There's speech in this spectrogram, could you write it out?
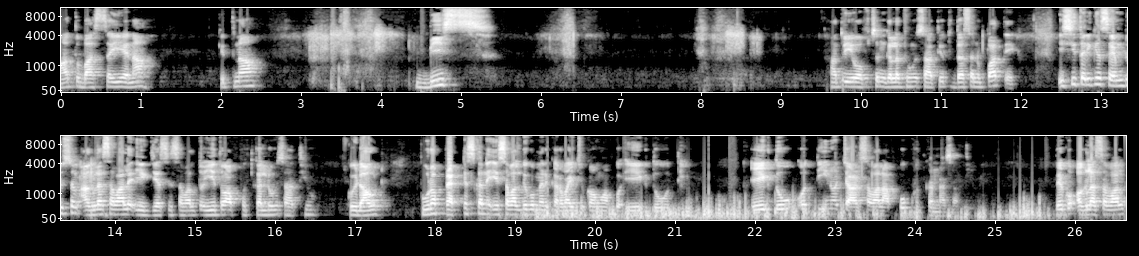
हाँ तो बात सही है ना? कितना? बीस। हाँ तो ये ऑप्शन गलत होंगे साथियों तो दस अनुपात एक। इसी तरीके सेम टू सेम अगला सवाल है, एक जैसे सवाल। तो ये तो आप खुद कर लोगे साथियों, कोई डाउट पूरा प्रैक्टिस करने, ये सवाल देखो, मैंने करवाई चुका हूँ आपको, एक, दो, तीन। एक, दो और तीन और चार सवाल आपको खुद करना साथियों। देखो, अगला सवाल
